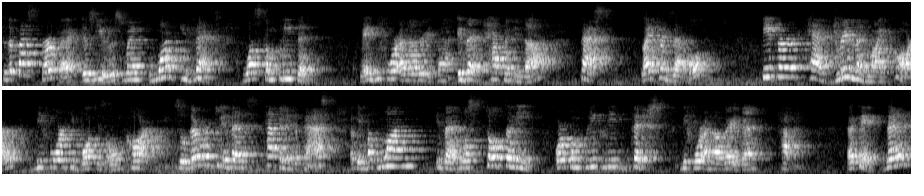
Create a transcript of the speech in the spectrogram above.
so the past perfect is used when one event was completed, okay, before another event, happened in the past. Like for example, Peter had driven my car before he bought his own car. So there were two events happened in the past, okay, but one event was totally or completely finished before another event happened. Okay, then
